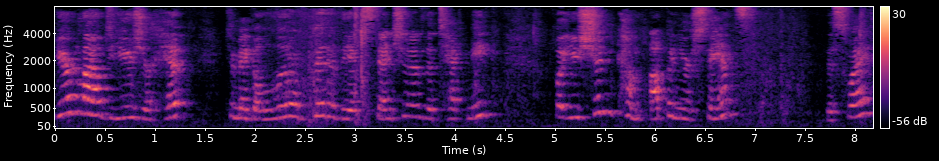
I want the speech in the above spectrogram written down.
you're allowed to use your hip to make a little bit of the extension of the technique, but you shouldn't come up in your stance this way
